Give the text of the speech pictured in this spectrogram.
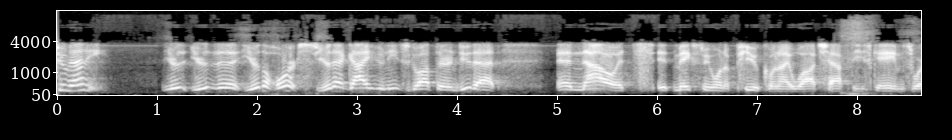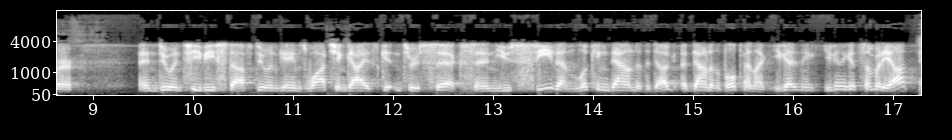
too many. You're you're the you're the horse. You're that guy who needs to go out there and do that. And now it's it makes me want to puke when I watch half these games where and doing TV stuff, doing games, watching guys getting through six, and you see them looking down to the dug, uh, down to the bullpen, like you guys, you're going to get somebody up?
